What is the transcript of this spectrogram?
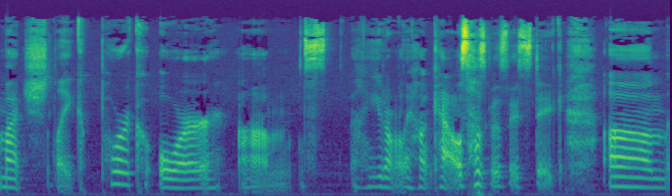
much like pork or um, you don't really hunt cows. I was gonna say steak. Um,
